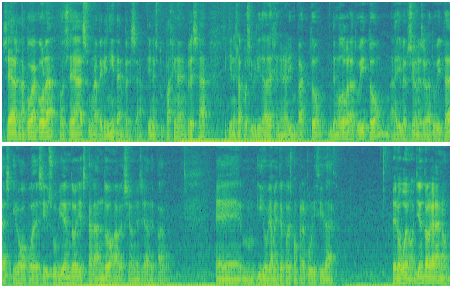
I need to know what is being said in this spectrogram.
seas la Coca-Cola o seas una pequeñita empresa. Tienes tu página de empresa y tienes la posibilidad de generar impacto de modo gratuito. Hay versiones gratuitas y luego puedes ir subiendo y escalando a versiones ya de pago. Eh, y obviamente puedes comprar publicidad. Pero bueno, yendo al grano,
